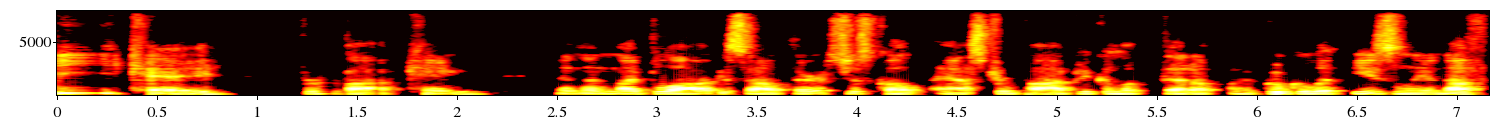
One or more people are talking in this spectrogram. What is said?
BK for Bob King. And then my blog is out there. It's just called Astrobob. You can look that up and Google it easily enough.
